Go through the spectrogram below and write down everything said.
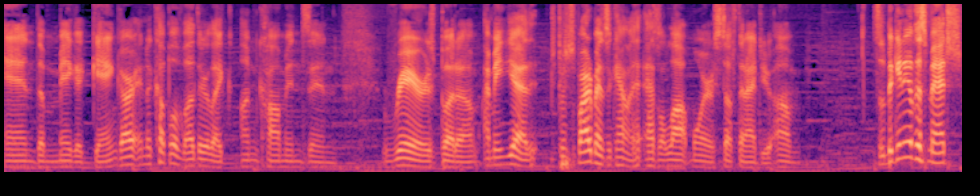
and the Mega Gengar, and a couple of other like uncommons and rares. But um, I mean, yeah, Spider-Man's account has a lot more stuff than I do. Um, so the beginning of this match.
